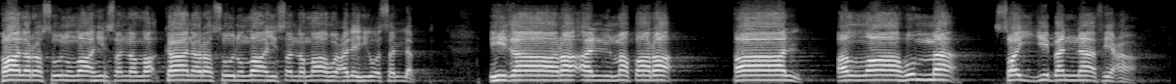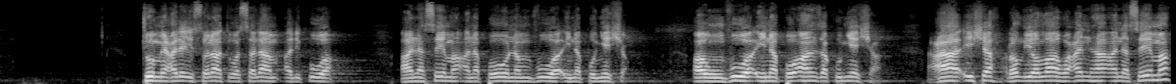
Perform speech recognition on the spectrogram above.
قال رسول الله صلى الله كان رسول الله صلى الله عليه وسلم إذا رأى المطر قال اللهم صيبا نافعا. تومي عليه الصلاة والسلام alikuwa anasema anapoona mvua inaponyesha au mvua inapoanza kunyesha. Aisha radhiyallahu anha anasema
